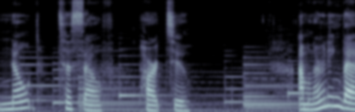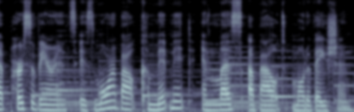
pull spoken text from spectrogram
Note to Self, Part 2. I'm learning that perseverance is more about commitment and less about motivation.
